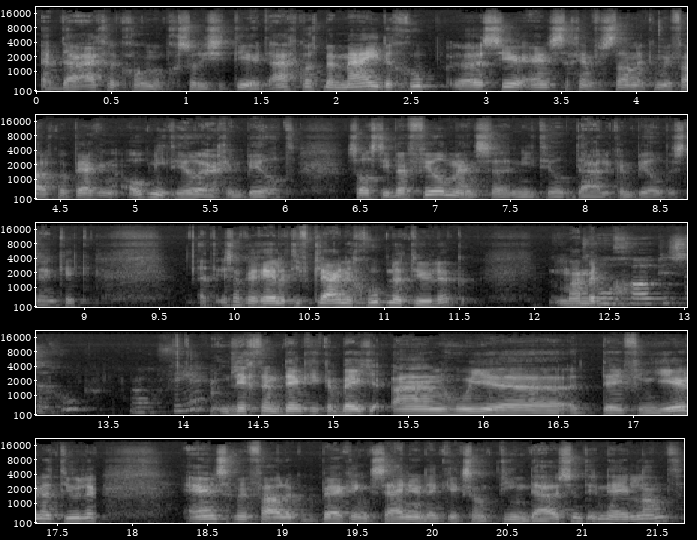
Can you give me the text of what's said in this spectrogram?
heb daar eigenlijk gewoon op gesolliciteerd. Eigenlijk was bij mij de groep uh, zeer ernstige en verstandelijke meervoudige beperkingen ook niet heel erg in beeld. Zoals die bij veel mensen niet heel duidelijk in beeld is, denk ik. Het is ook een relatief kleine groep natuurlijk. Maar met, hoe groot is de groep ongeveer? Het ligt er denk ik een beetje aan hoe je het definieert natuurlijk. Ernstige meervoudige beperkingen zijn er denk ik zo'n 10.000 in Nederland.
